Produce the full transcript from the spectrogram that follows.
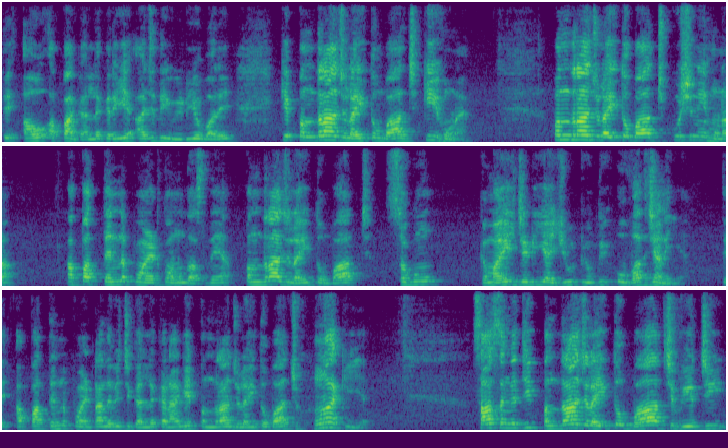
ਤੇ ਆਓ ਆਪਾਂ ਗੱਲ ਕਰੀਏ ਅੱਜ ਦੀ ਵੀਡੀਓ ਬਾਰੇ ਕਿ 15 ਜੁਲਾਈ ਤੋਂ ਬਾਅਦ 'ਚ ਕੀ ਹੋਣਾ ਹੈ। 15 ਜੁਲਾਈ ਤੋਂ ਬਾਅਦ 'ਚ ਕੁਝ ਨਹੀਂ ਹੋਣਾ। ਆਪਾਂ ਤਿੰਨ ਪੁਆਇੰਟ ਤੁਹਾਨੂੰ ਦੱਸਦੇ ਹਾਂ। 15 ਜੁਲਾਈ ਤੋਂ ਬਾਅਦ 'ਚ ਸਗੋਂ ਕਮਾਈ ਜਿਹੜੀ ਹੈ YouTube ਦੀ ਉਹ ਵੱਧ ਜਾਣੀ ਹੈ। ਤੇ ਆਪਾਂ ਤਿੰਨ ਪੁਆਇੰਟਾਂ ਦੇ ਵਿੱਚ ਗੱਲ ਕਰਾਂਗੇ 15 ਜੁਲਾਈ ਤੋਂ ਬਾਅਦ 'ਚ ਹੋਣਾ ਕੀ ਹੈ। ਸਾਧ ਸੰਗਤ ਜੀ 15 ਜੁਲਾਈ ਤੋਂ ਬਾਅਦ 'ਚ ਵੀਰ ਜੀ,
